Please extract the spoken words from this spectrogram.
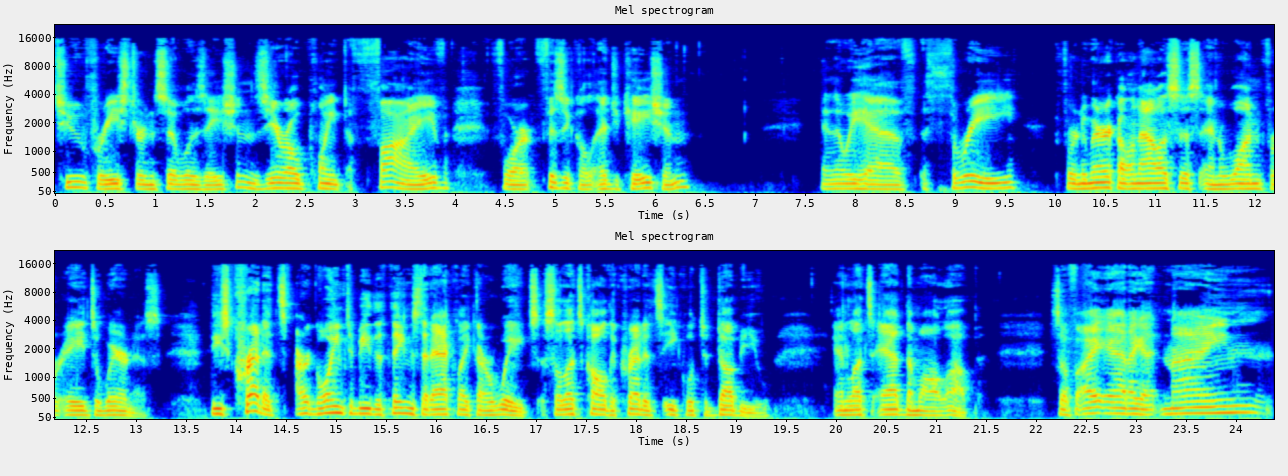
2 for Eastern Civilization, 0.5 for Physical Education, and then we have 3 for Numerical Analysis and 1 for AIDS Awareness. These credits are going to be the things that act like our weights, so let's call the credits equal to W, and let's add them all up. So if I add, I got 9,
